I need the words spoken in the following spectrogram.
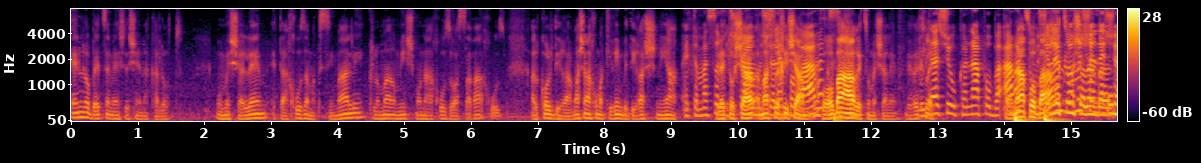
אין לו בעצם איזה שהן הקלות. הוא משלם את האחוז המקסימלי, כלומר מ-8% או 10% על כל דירה. מה שאנחנו מכירים בדירה שנייה את המס רכישה הוא משלם פה רכישה, בארץ? פה בארץ הוא משלם, בהחלט. בגלל שהוא קנה פה בארץ, קנה פה הוא משלם, בארץ, הוא לא משלם. הוא לא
